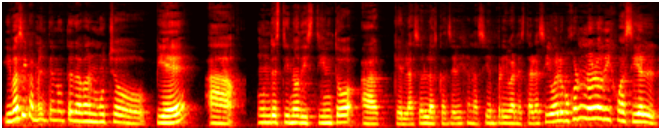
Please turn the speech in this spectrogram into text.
Y básicamente no te daban mucho pie a un destino distinto a que las células cancerígenas siempre iban a estar así. O a lo mejor no lo dijo así el,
